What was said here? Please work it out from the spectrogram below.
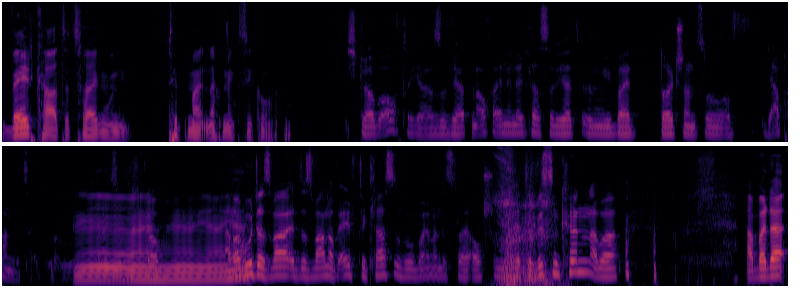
Weltkarte zeigen und die tippen halt nach Mexiko. Ich glaube auch, Digga. Also wir hatten auch eine in der Klasse, die hat irgendwie bei Deutschland so auf Japan gezeigt oder so. Also ich glaub, ja, ja, aber ja. gut, das war, das war noch 11. Klasse, wobei man das da auch schon mal hätte wissen können, aber Aber da,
